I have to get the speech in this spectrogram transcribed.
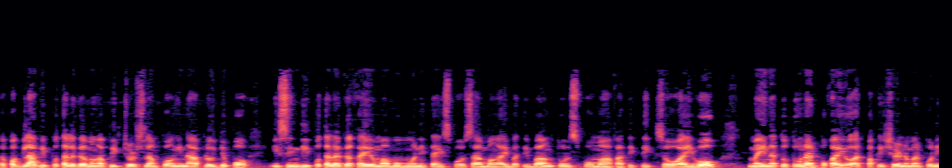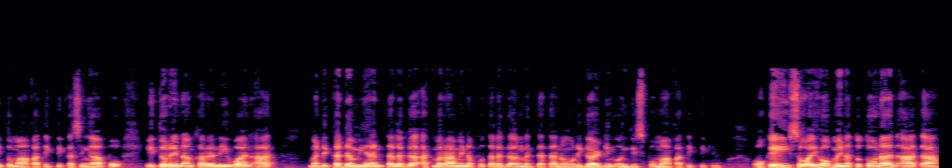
kapag lagi po talaga mga pictures lang po ang ina-upload nyo po, is hindi po talaga kayo mamomonetize po sa mga iba't ibang tools po mga katiktik. So I hope may natutunan po kayo at pakishare naman po nito mga katiktik kasi nga po, ito rin ang karaniwan at kadamihan talaga at marami na po talaga ang nagtatanong regarding on this po mga katiktik. Okay, so I hope may natutunan at ah,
